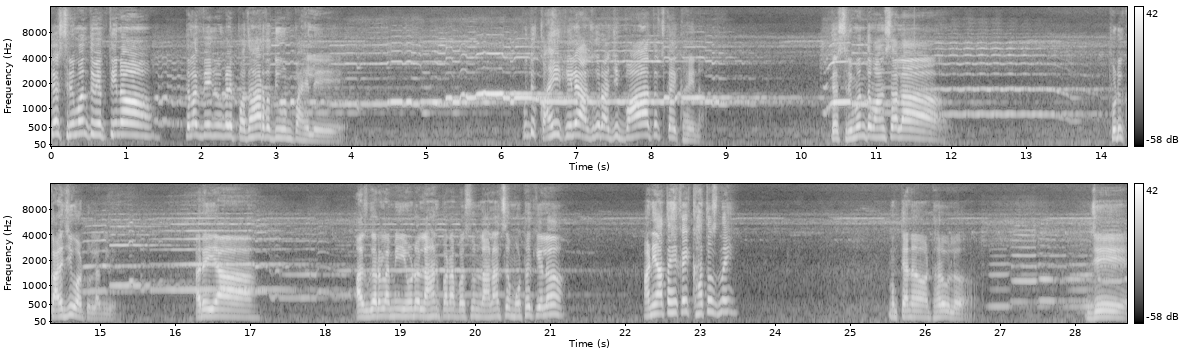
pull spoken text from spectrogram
त्या श्रीमंत व्यक्तीनं त्याला वेगवेगळे पदार्थ देऊन पाहिले. पण ते काही केले आजगर अजिबातच काही खाईना. त्या श्रीमंत माणसाला थोडी काळजी वाटू लागली. अरे या आजगराला मी एवढं लहानपणापासून लहानाचं मोठं केलं आणि आता हे काही खातच नाही. मग त्यानं ठरवलं जे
